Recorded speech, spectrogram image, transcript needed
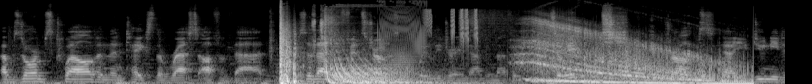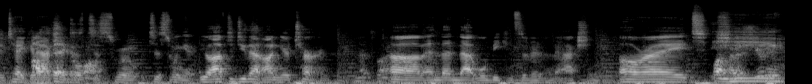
absorbs 12 and then takes the rest off of that. So that defense drone is completely drained down to nothing. So it, it drops. Now you do need to take an I'll action take to, to, swing, to swing it. You'll have to do that on your turn. That's fine. Um, and then that will be considered an action. All right. Well, I'm gonna shoot he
